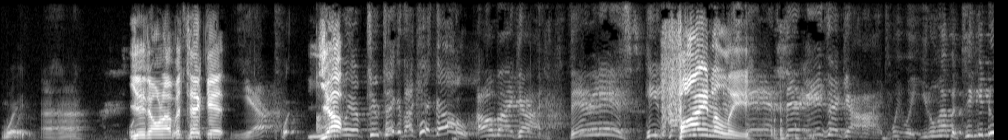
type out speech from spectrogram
Wait. Uh huh. You don't have a ticket. Yep. I Yup. only have two tickets. I can't go. Oh my God! There it is. He Finally! understands There is a God. Wait, wait, you don't have a ticket, dude?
